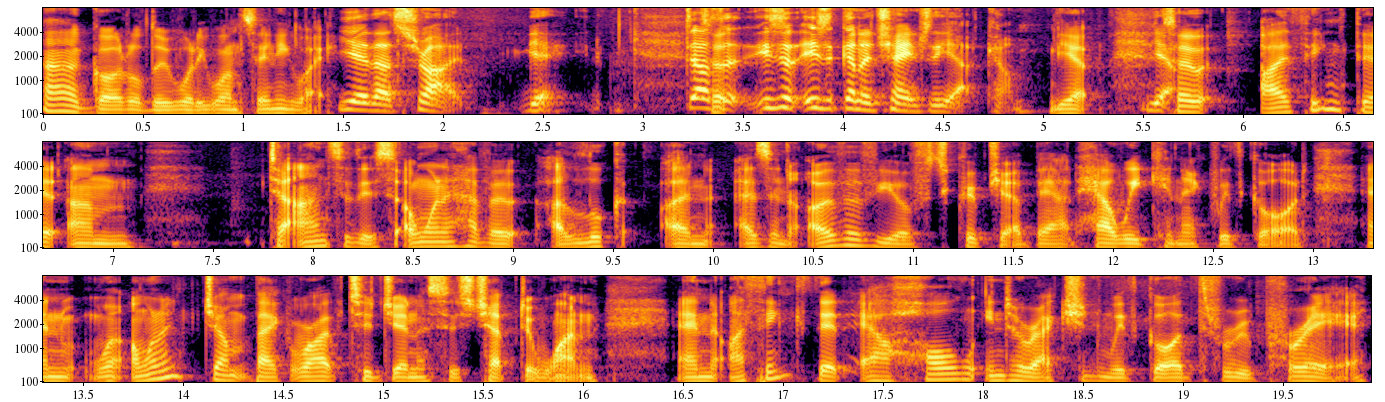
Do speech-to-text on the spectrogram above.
oh, God will do what he wants anyway. Yeah, that's right. Yeah. Does So- it is it is it going to change the outcome? Yep. Yeah. So I think that um, to answer this, I want to have a, a look an, as an overview of Scripture about how we connect with God. And I want to jump back right to Genesis chapter 1. And I think that our whole interaction with God through prayer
